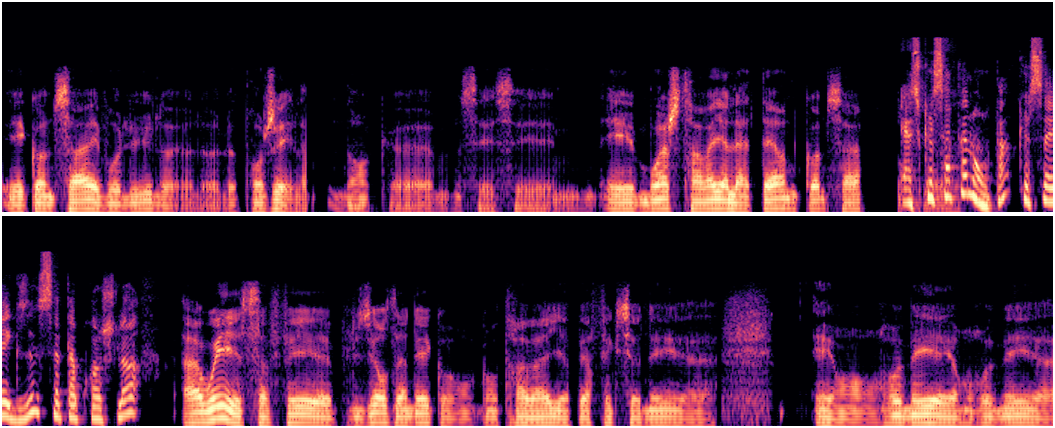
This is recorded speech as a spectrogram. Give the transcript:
et comme ça évolue le, le, projet. Là. Donc, euh, c'est, c'est, et moi, je travaille à l'interne comme ça. Est-ce que ça fait longtemps que ça existe, cette approche-là? Ah oui, ça fait plusieurs années qu'on travaille à perfectionner euh, et on remet et on remet euh,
